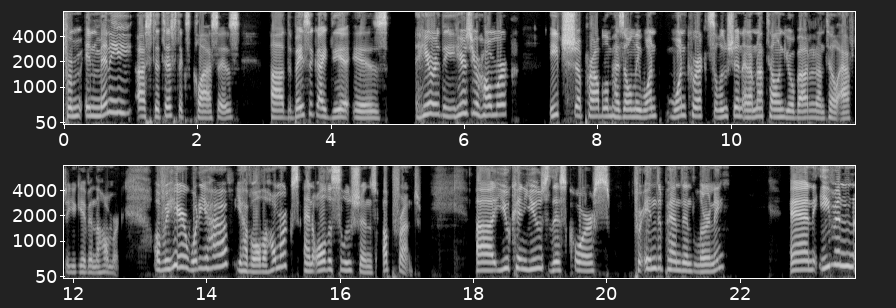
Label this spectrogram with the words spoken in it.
From in many uh, statistics classes, uh, the basic idea is here are the here's your homework. Each uh, problem has only one one correct solution, and I'm not telling you about it until after you give in the homework. Over here, what do you have? You have all the homeworks and all the solutions up front. Uh, you can use this course for independent learning, and even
